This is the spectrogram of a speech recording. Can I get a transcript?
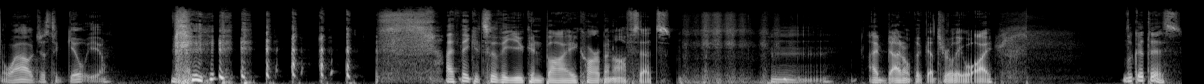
Wow, just to guilt you. I think it's so that you can buy carbon offsets. Hmm. I, I don't think that's really why. Look at this.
